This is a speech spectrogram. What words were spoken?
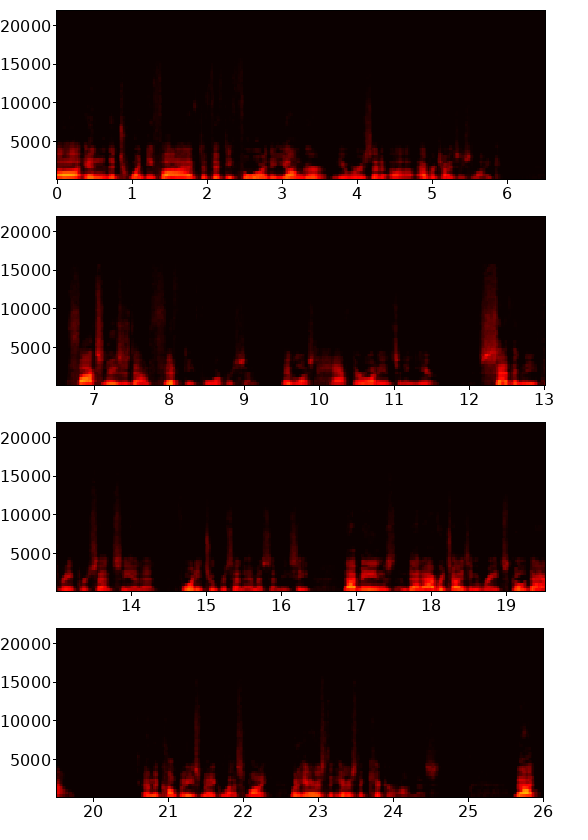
Uh, in the 25 to 54, the younger viewers that uh, advertisers like, Fox News is down 54%. They've lost half their audience in a year. 73% CNN, 42% MSNBC. That means that advertising rates go down and the companies make less money. But here's the, here's the kicker on this that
